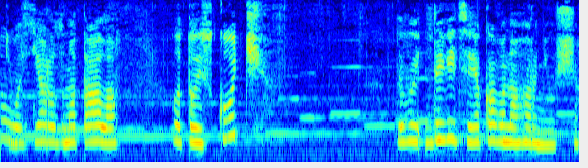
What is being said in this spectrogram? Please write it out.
Ну, ось я розмотала отой скотч. Диви, дивіться, яка вона гарнюща.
